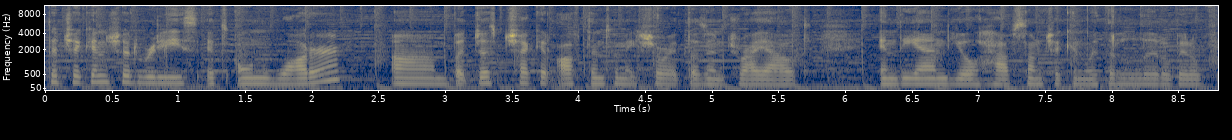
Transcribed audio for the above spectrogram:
The chicken should release its own water, um, but just check it often to make sure it doesn't dry out. In the end, you'll have some chicken with a little bit of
